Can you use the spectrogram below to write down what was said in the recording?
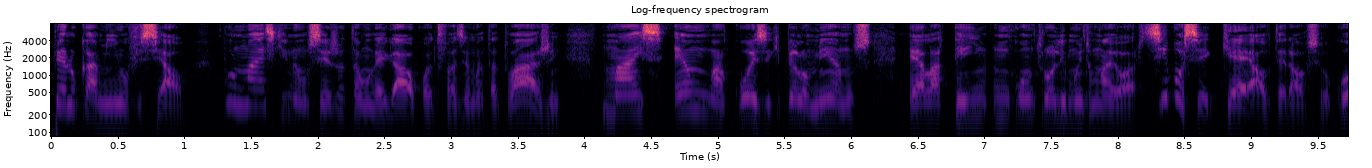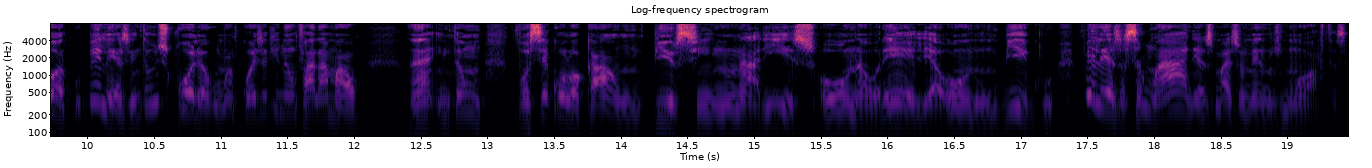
pelo caminho oficial. Por mais que não seja tão legal quanto fazer uma tatuagem, mas é uma coisa que, pelo menos, ela tem um controle muito maior. Se você quer alterar o seu corpo, beleza, então escolha alguma coisa que não fará mal. Né? Então, você colocar um piercing no nariz, ou na orelha, ou no umbigo, beleza, são áreas mais ou menos mortas.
